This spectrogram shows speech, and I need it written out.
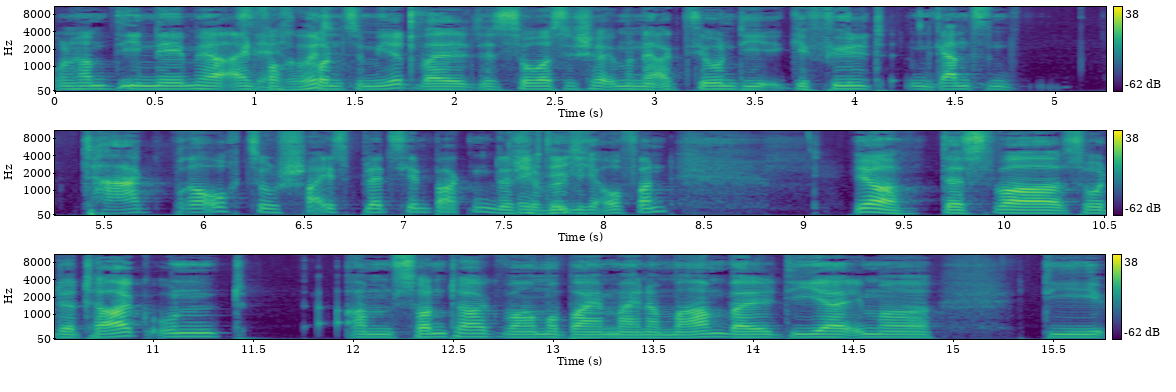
und haben die nebenher einfach konsumiert, weil das sowas ist ja immer eine Aktion, die gefühlt einen ganzen Tag braucht, so scheiß Plätzchen backen. Das ist ja Richtig. wirklich Aufwand. Ja, das war so der Tag und am Sonntag waren wir bei meiner Mom, weil die ja immer die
